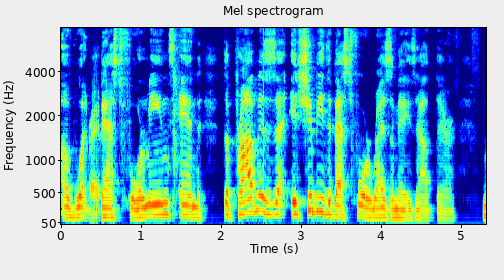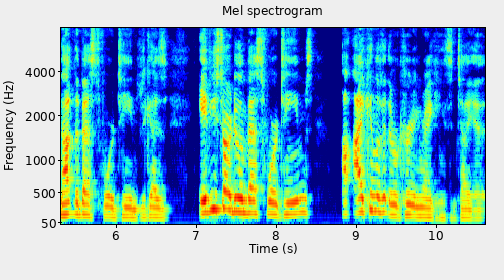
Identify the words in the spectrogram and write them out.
of what Right. best four means. And the problem is that it should be the best four resumes out there, not the best four teams. Because if you start doing best four teams, I, can look at the recruiting rankings and tell you,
